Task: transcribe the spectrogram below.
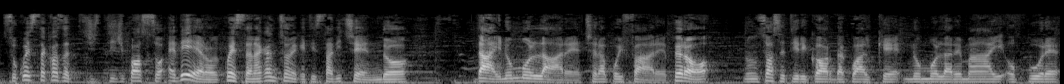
Su questa cosa ti, ti ci posso. È vero, questa è una canzone che ti sta dicendo: Dai, non mollare, ce la puoi fare. Però. Non so se ti ricorda qualche non mollare mai oppure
